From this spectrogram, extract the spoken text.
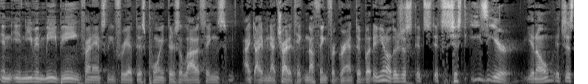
in, in even me being financially free at this point, there's a lot of things. I, I mean, I try to take nothing for granted, but you know, there's just it's it's just easier. You know, it's just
